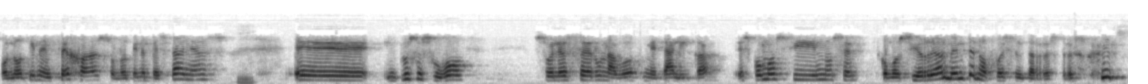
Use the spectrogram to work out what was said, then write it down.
o no tienen cejas, o no tienen pestañas. Mm. Eh, incluso su voz suele ser una voz metálica. Es como si, no sé, como si realmente no fuesen terrestres.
